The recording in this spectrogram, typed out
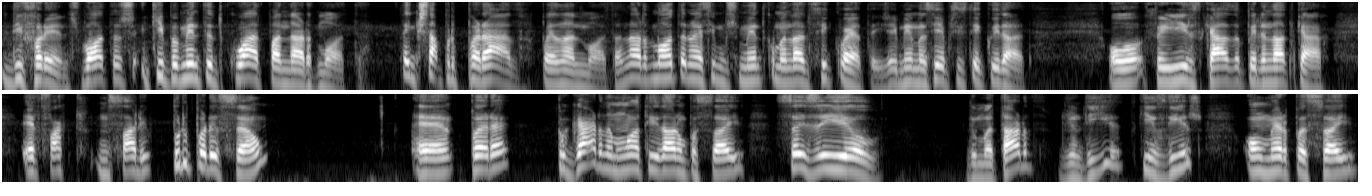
diferentes. Botas, equipamento adequado para andar de moto. Tem que estar preparado para andar de moto. Andar de moto não é simplesmente como andar de bicicleta, e mesmo assim é preciso ter cuidado. Ou sair de casa para ir andar de carro. É de facto necessário preparação eh, para pegar na moto e dar um passeio, seja ele de uma tarde, de um dia, de 15 dias, ou um mero passeio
